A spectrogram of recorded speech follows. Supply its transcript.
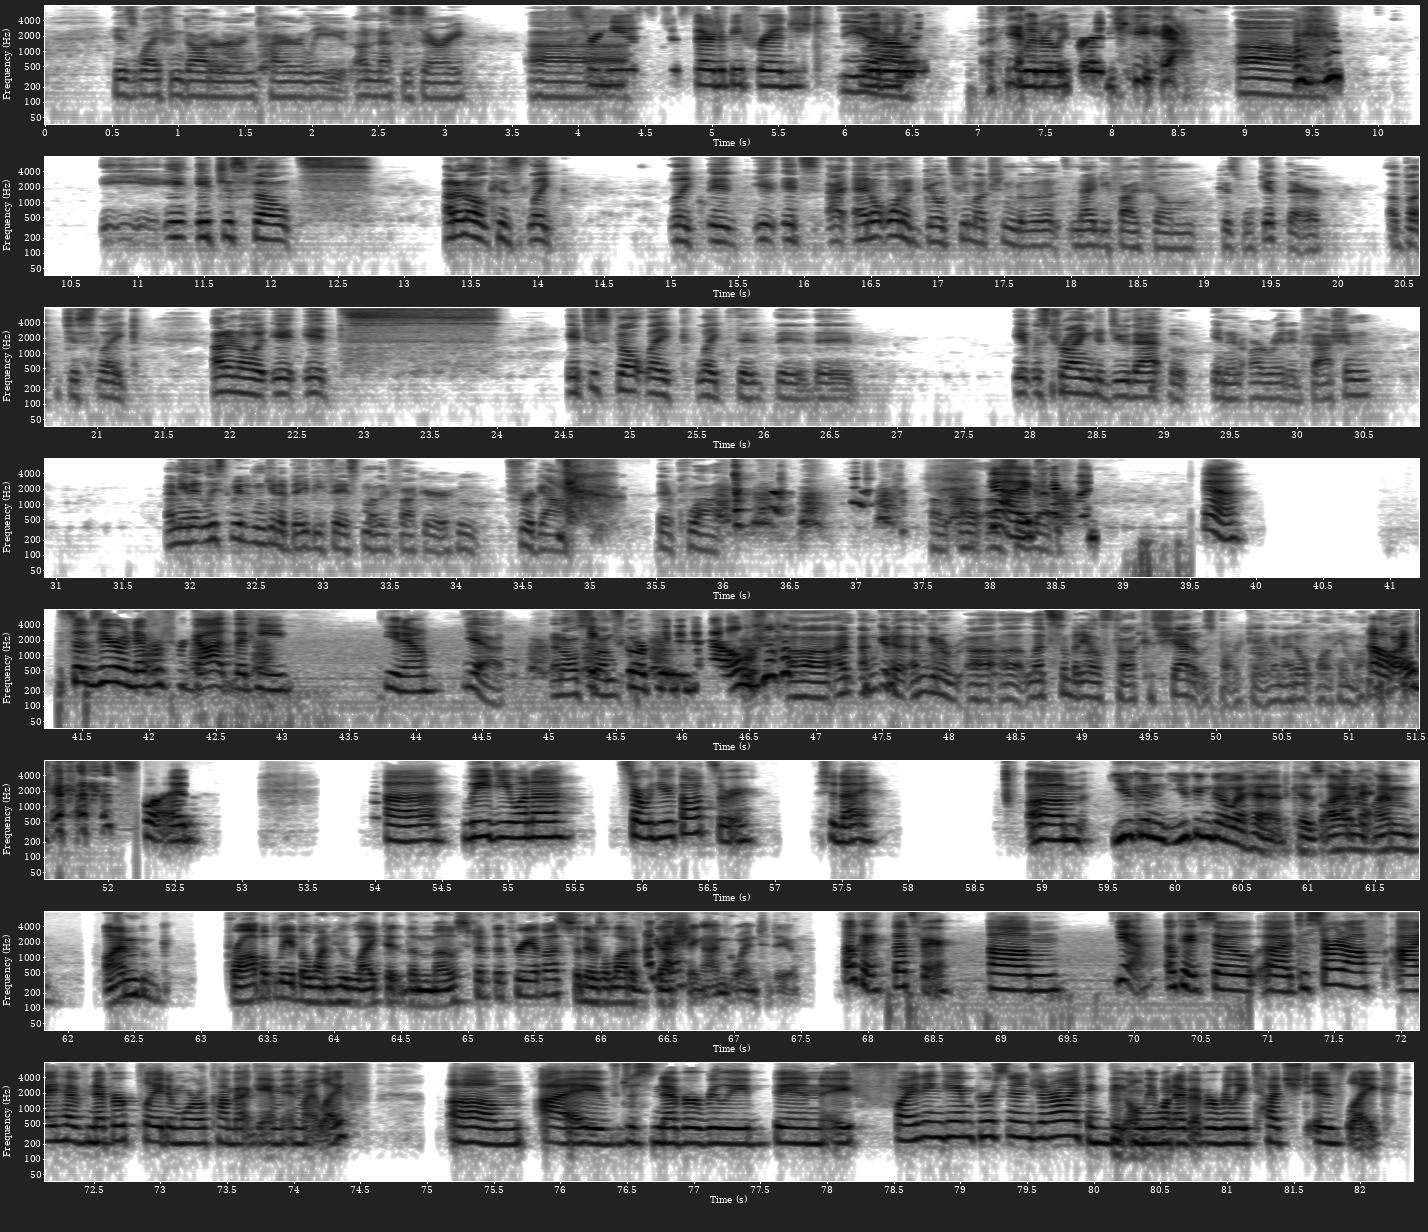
his wife and daughter are entirely unnecessary. Uh, Extraneous, just there to be fridged. yeah. Literally, Yeah. literally fridged. yeah. Um, it it just felt I don't know because like like it, it it's I, I don't want to go too much into the 95 film because we'll get there uh, but just like I don't know it, it it's it just felt like like the the the it was trying to do that but in an R-rated fashion I mean at least we didn't get a baby-faced motherfucker who forgot their plot I'll, I'll, I'll yeah, that. exactly. Yeah. Sub Zero never forgot that he, you know, Yeah, and also I'm Scorpion into hell. uh, I'm, I'm gonna I'm gonna uh, uh, let somebody else talk because Shadow's barking and I don't want him on Oh. the podcast. but, uh, Lee, do you want to start with your thoughts, or should I? Um, you can you can go ahead because I'm Okay. I'm I'm probably the one who liked it the most of the three of us. So there's a lot of Okay. gushing I'm going to do. Okay, that's fair. Um, yeah. Okay, so uh, to start off, I have never played a Mortal Kombat game in my life. Um, I've just never really been a fighting game person in general. I think the Mhm. only one I've ever really touched is like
